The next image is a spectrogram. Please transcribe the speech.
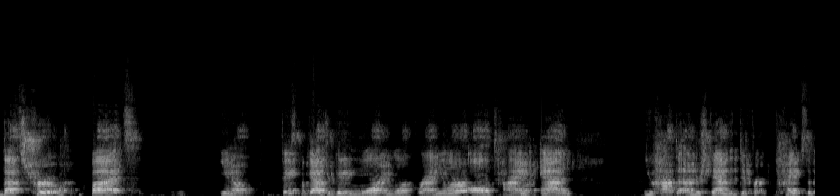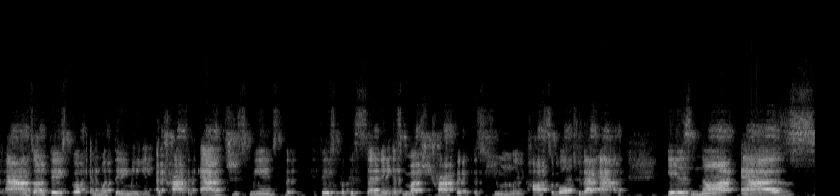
That's true. But, you know, Facebook ads are getting more and more granular all the time. And you have to understand the different types of ads on Facebook and what they mean. A traffic ad just means that Facebook is sending as much traffic as humanly possible to that ad. It is not as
